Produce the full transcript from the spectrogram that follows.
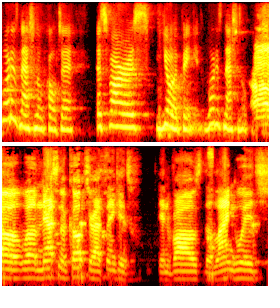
What is national culture as far as your opinion? What is national culture? Oh, well, national culture, I think, is involves the language,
